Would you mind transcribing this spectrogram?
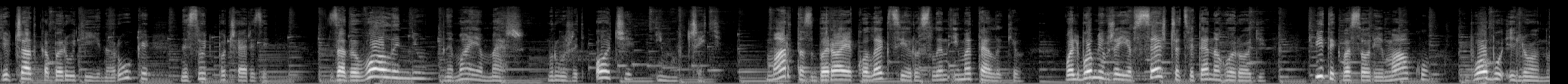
Дівчатка беруть її на руки, несуть по черзі. Задоволенню немає меж, мружить очі і мовчить. Марта збирає колекції рослин і метеликів. В альбомі вже є все, що цвіте на городі: квіти квасорії маку, бобу і льону.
